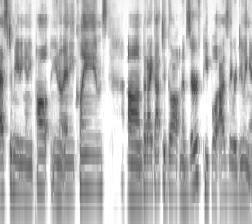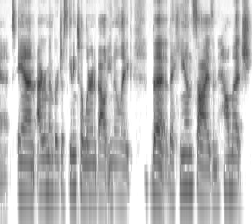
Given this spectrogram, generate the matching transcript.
estimating any pol- you know any claims. Um, but i got to go out and observe people as they were doing it. And i remember just getting to learn about you know like the the hand size and how much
